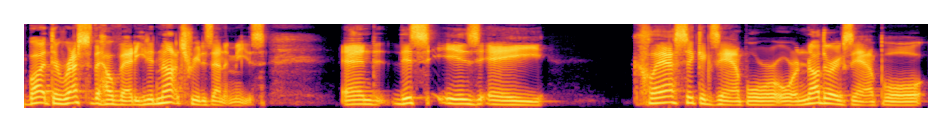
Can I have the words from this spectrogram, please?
But the rest of the Helvetii he did not treat as enemies. And this is a classic example or, another example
